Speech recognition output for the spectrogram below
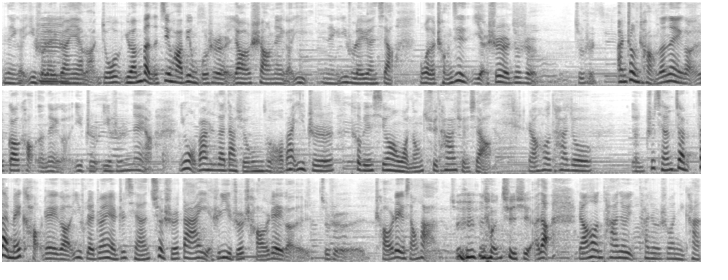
那个艺术类专业嘛，就我原本的计划并不是要上那个艺那个艺术类院校，我的成绩也是就是。就是按正常的那个高考的那个，一直一直是那样。因为我爸是在大学工作，我爸一直特别希望我能去他学校，然后他就，嗯，之前在在没考这个艺术类专业之前，确实大家也是一直朝着这个，就是朝着这个想法去 去学的。然后他就他就说，你看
